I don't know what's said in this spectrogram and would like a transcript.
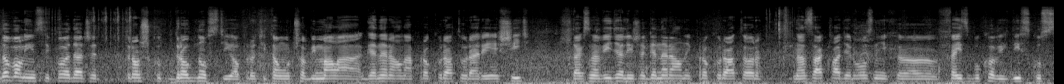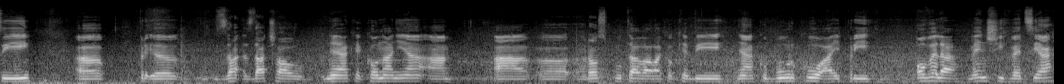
dovolím si povedať, že trošku drobnosti oproti tomu, čo by mala generálna prokuratúra riešiť, tak sme videli, že generálny prokurátor na základe rôznych facebookových diskusí pri, e, za, začal nejaké konania a, a e, rozputával ako keby nejakú búrku aj pri oveľa menších veciach.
